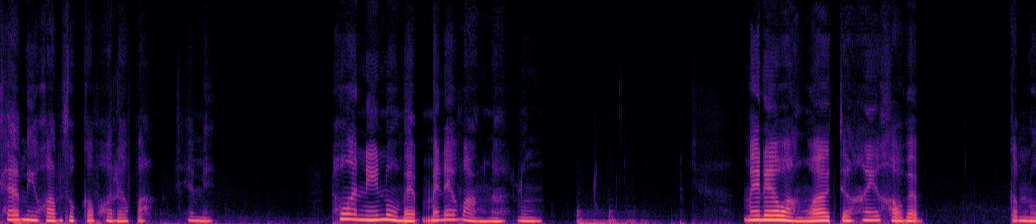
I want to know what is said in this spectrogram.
แค่มีความสุขก็พอแล้วปะใช่ไหมทุกวันนี้หนูแบบไม่ได้หวังนะลุง ไม่ได้หวังว่าจะให้เขาแบบกับหนู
